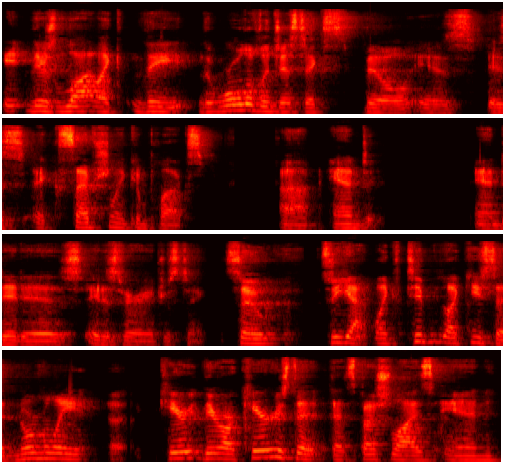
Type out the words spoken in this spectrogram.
it, there's a lot like the the world of logistics bill is is exceptionally complex, um, and and it is it is very interesting. So so yeah, like tip, like you said, normally uh, there are carriers that that specialize in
